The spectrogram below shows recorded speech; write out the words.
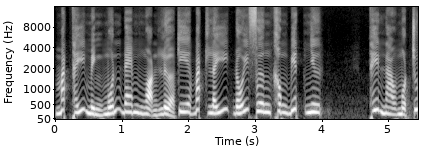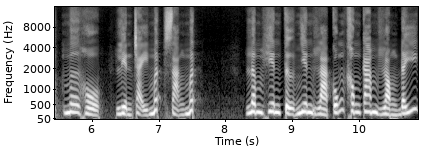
Mắt thấy mình muốn đem ngọn lửa kia bắt lấy đối phương không biết như. Thế nào một chút mơ hồ, liền chạy mất dạng mất. Lâm Hiên tự nhiên là cũng không cam lòng đấy,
